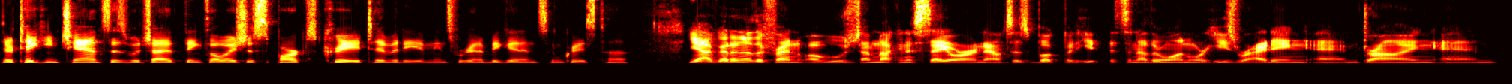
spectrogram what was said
they're taking chances which i think always just sparks creativity it means we're going to be getting some great stuff Yeah, I've got another friend, uh, which I'm not going to say or announce his book, but he, it's another one where he's writing and drawing and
